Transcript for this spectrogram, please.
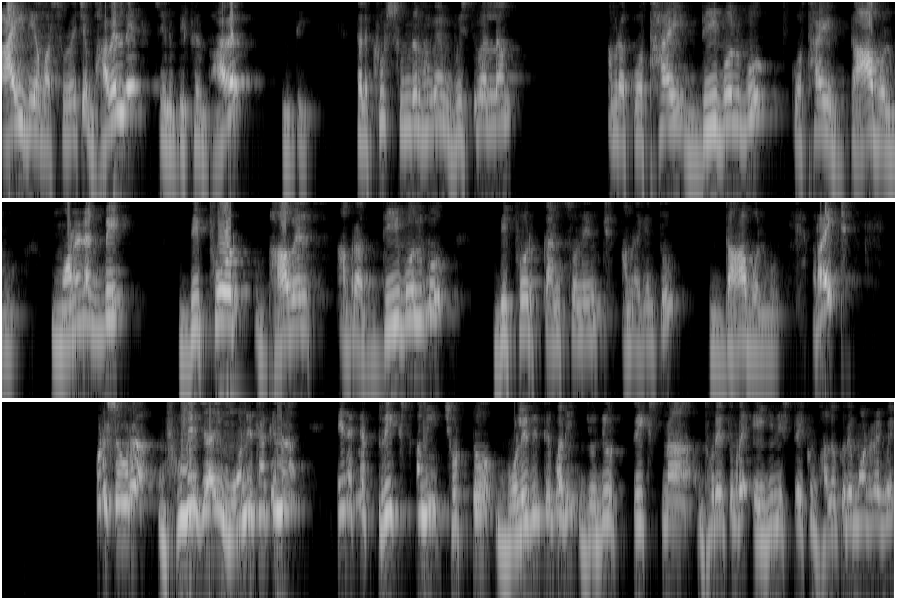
আই দিয়ে আমার শুরু হয়েছে ভাওয়েল দিয়ে, সেই বিফোর ভাওয়েল, দি তাহলে খুব সুন্দরভাবে আমি বুঝতে পারলাম, আমরা কোথায় দি বলব, কোথায় দা বলব। মনে রাখবে বিফোর ভাওয়েলস আমরা দি বলব বিফোর কনসোনেন্ট আমরা কিন্তু দা বলব। রাইট সময় ভুলে যাই মনে থাকে না। এর একটা ট্রিক্স আমি ছোট্ট বলে দিতে পারি। যদিও ট্রিক্স না ধরে তোমরা এই জিনিসটাই খুব ভালো করে মনে রাখবে,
